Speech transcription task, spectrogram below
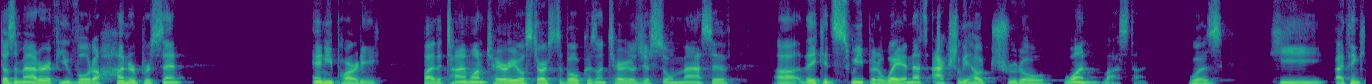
doesn't matter if you vote 100% any party by the time ontario starts to vote because ontario is just so massive uh, they could sweep it away. And that's actually how trudeau won last time was he i think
